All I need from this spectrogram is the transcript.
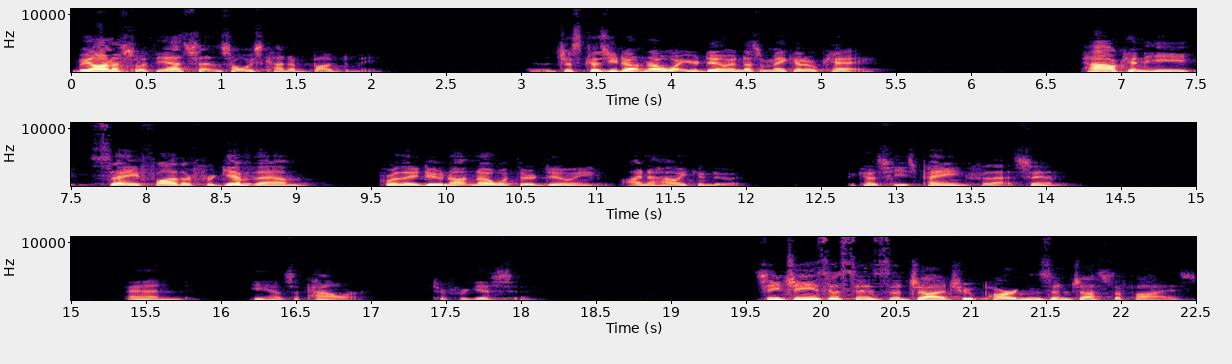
Be honest with you, that sentence always kind of bugged me. Just because you don't know what you're doing doesn't make it okay. How can he say, Father, forgive them, for they do not know what they're doing? I know how he can do it. Because he's paying for that sin. And he has a power to forgive sin. See, Jesus is the judge who pardons and justifies.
